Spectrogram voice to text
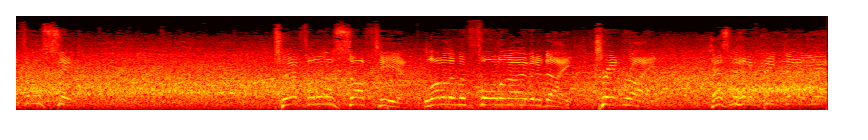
If it'll sit. Turf a little soft here. A lot of them have fallen over today. Tredrea hasn't had a big day yet.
